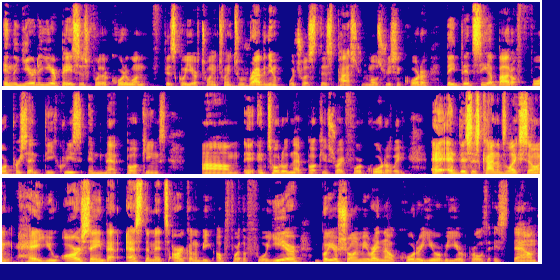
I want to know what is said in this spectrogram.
in the year to year basis for the quarter one fiscal year of 2022 revenue, which was this past most recent quarter, they did see about a 4% decrease in net bookings. Um, in, in, total net bookings, right, for quarterly. And, and, this is kind of like showing, hey, you are saying that estimates are going to be up for the full year, but you're showing me right now quarter year over year growth is down.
